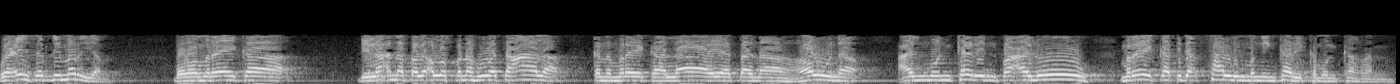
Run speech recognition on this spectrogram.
wa Isa bin Maryam bahwa mereka dilaknat oleh Allah Subhanahu wa taala karena mereka la yatanahawna al munkarin fa'aluh. Mereka tidak saling mengingkari kemunkaran.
